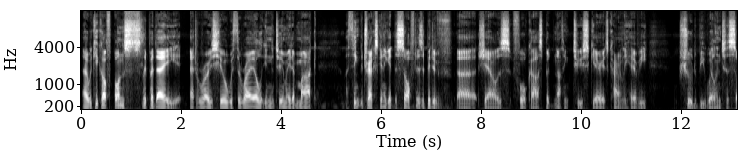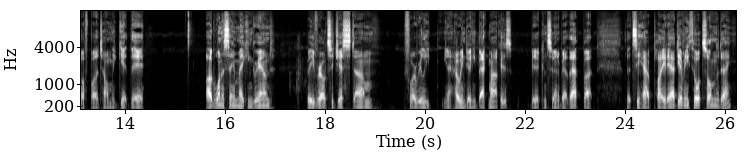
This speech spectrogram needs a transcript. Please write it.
Uh, we kick off on Slipper Day at Rose Hill with the rail in the two metre mark. I think the track's going to get to soft. There's a bit of uh, showers forecast, but nothing too scary. It's currently heavy. Should be well into soft by the time we get there. I'd want to see him making ground. Beaver, I'd suggest um, before I really you know hoe into any back markers. A bit of concern about that, but let's see how it played out. Do you have any thoughts on the day?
